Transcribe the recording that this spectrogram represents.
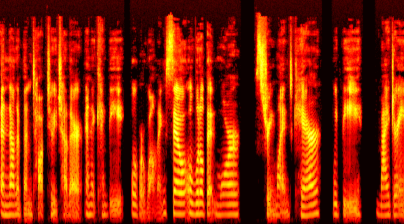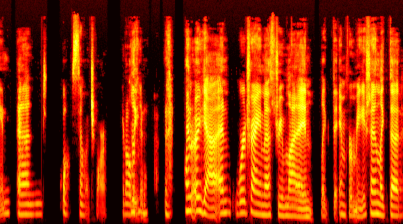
and none of them talk to each other and it can be overwhelming. So a little bit more streamlined care would be my dream and oh, so much more. But I'll leave it And uh, yeah, and we're trying to streamline like the information, like the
